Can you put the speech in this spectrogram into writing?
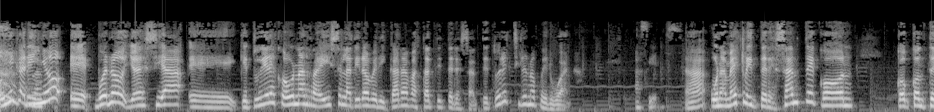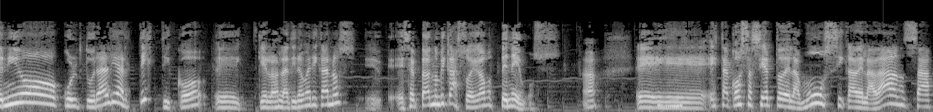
Oye, cariño, eh, bueno, yo decía eh, que tú vienes con unas raíces latinoamericanas bastante interesantes. Tú eres chileno-peruana. Así es. ¿Ah? Una mezcla interesante con, con contenido cultural y artístico eh, que los latinoamericanos, eh, exceptuando mi caso, digamos, tenemos. ¿ah? Eh, esta cosa, ¿cierto?, de la música, de la danza,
